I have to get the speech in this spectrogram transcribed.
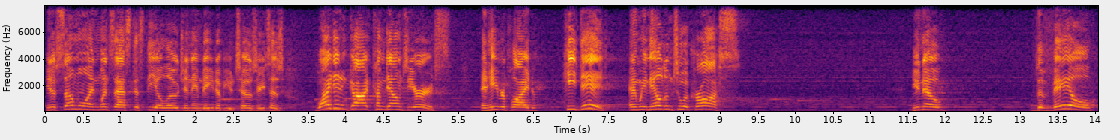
You know, someone once asked this theologian named A.W. Tozer, he says, Why didn't God come down to the earth? And he replied, He did, and we nailed him to a cross. You know, the veil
